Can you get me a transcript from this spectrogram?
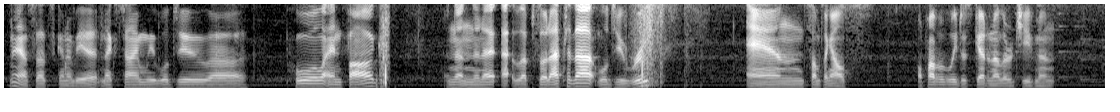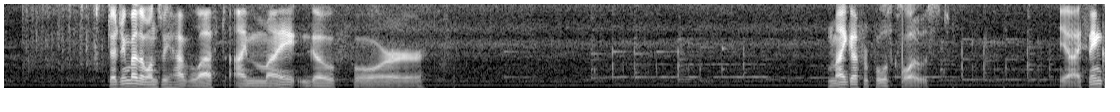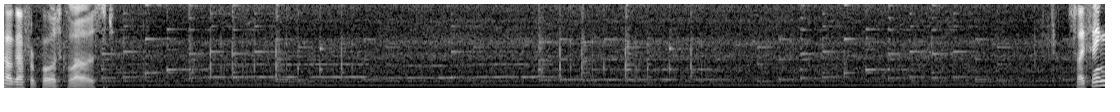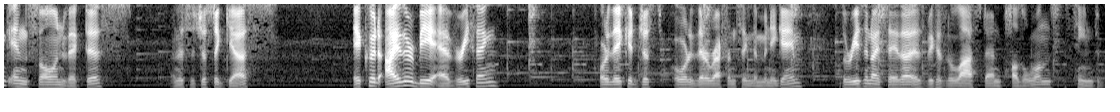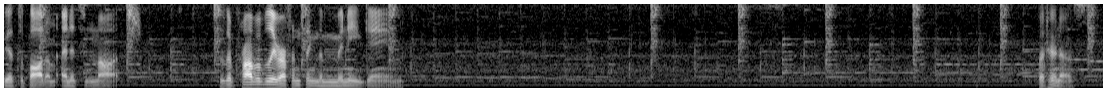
yeah, so that's gonna be it. Next time we will do, uh pool and fog. And then the next episode after that, we'll do roof and something else. I'll probably just get another achievement. Judging by the ones we have left, I might go for... Might go for pools closed. Yeah, I think I'll go for pools closed. So I think in Sol Invictus, and this is just a guess, it could either be everything, or they could just, or they're referencing the minigame. The reason I say that is because the last stand puzzle ones seem to be at the bottom, and it's not. So they're probably referencing the minigame. But who knows.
